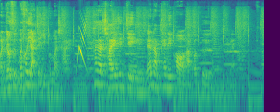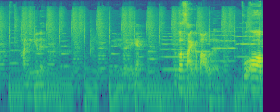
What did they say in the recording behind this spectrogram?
มันจะรู้สึกไม่ค่อยอยากจะหยิบขึ้นมาใช้ ถ้าจะใช้จริง ๆ แนะนำแค่นี้พอครับก็คือ พันอย่างนี้เลยนี่เลยอย่างเงี้ยแล้วก็ใส่กระเป๋าเลยครูออม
